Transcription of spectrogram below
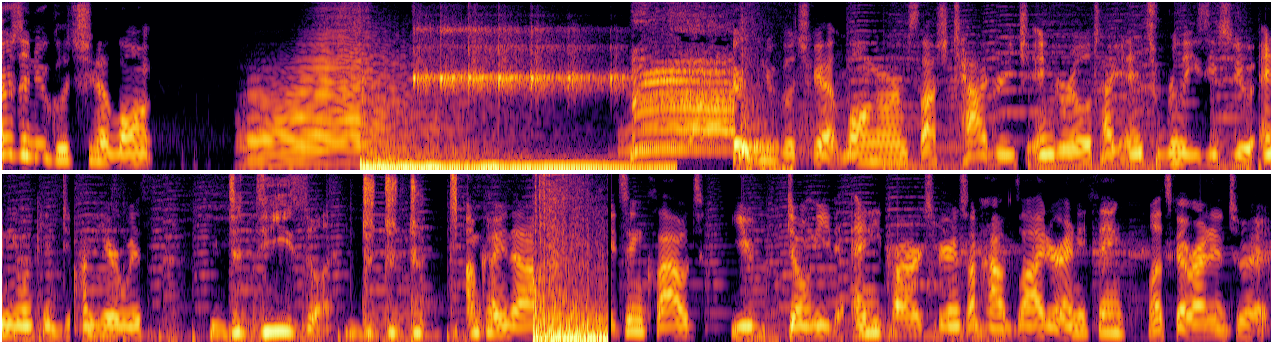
There's a new glitch to get long. There's a new glitch to get long arm slash tag reach in Gorilla Tag, and it's really easy to do. Anyone can do. I'm here with Diesel. I'm cutting that out. It's in clouds. You don't need any prior experience on how to glide or anything. Let's get right into it.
